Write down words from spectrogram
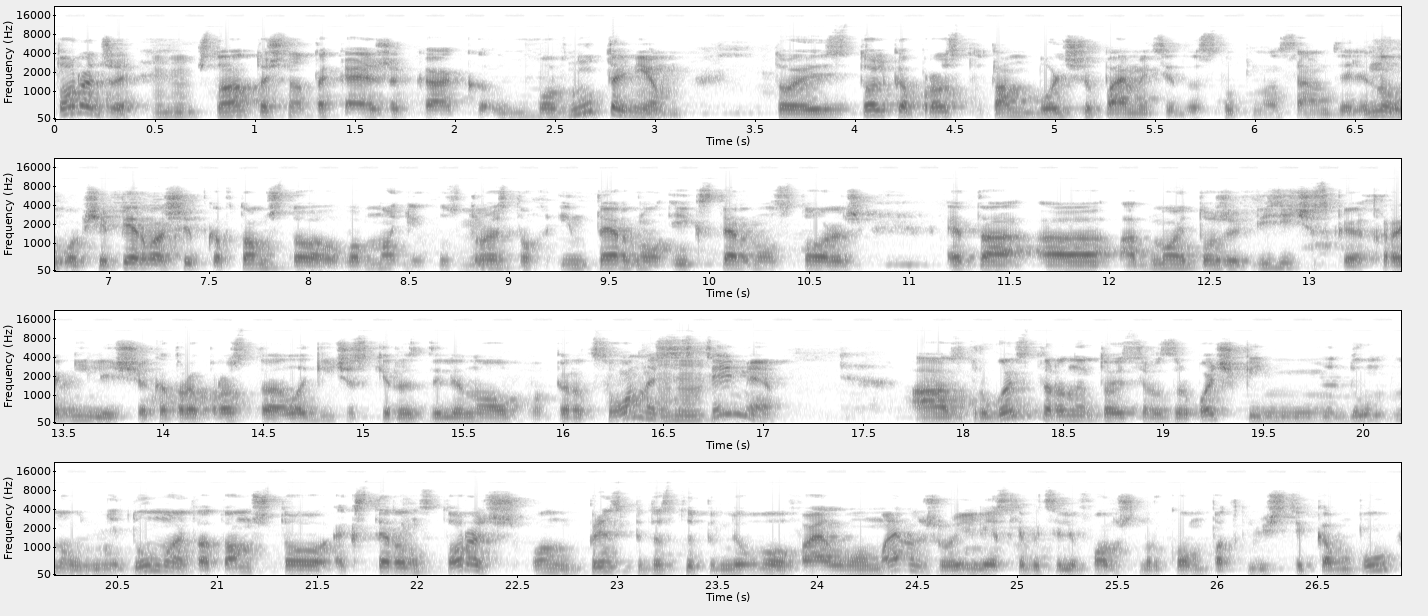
storage, угу. что она точно такая же, как во внутреннем, то есть только просто там больше памяти доступно на самом деле. Ну, вообще первая ошибка в том, что во многих устройствах internal и external storage это э, одно и то же физическое хранилище, которое просто логически разделено в операционной mm-hmm. системе. А с другой стороны, то есть разработчики не, дум, ну, не думают о том, что external storage, он в принципе доступен любому файловому менеджеру, или если вы телефон шнурком подключите к компу,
